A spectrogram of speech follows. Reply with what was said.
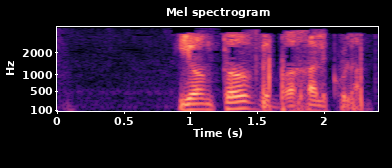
יום טוב וברכה לכולם.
